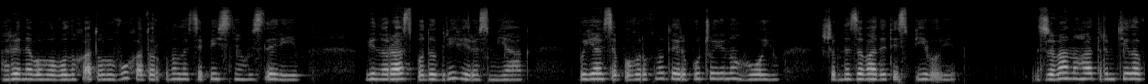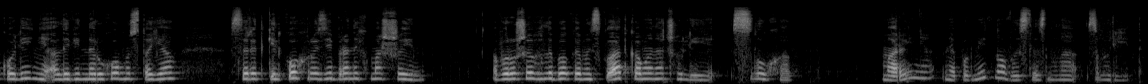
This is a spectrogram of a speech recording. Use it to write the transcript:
Гриневого волохатого вуха торкнулася пісня гуслярів. Він ураз подобрів і розм'як, боявся поворухнути репучою ногою, щоб не завадити співові. Жива нога тремтіла в коліні, але він нерухомо стояв серед кількох розібраних машин, ворушив глибокими складками на чолі, слухав. Мариня непомітно вислизнула з воріт.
